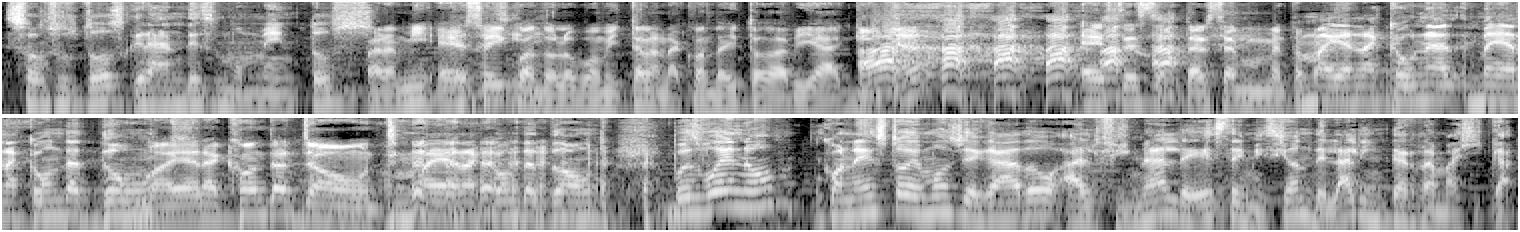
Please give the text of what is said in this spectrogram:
Son sus dos grandes momentos. Para mí, ese y cine. cuando lo vomita la anaconda y todavía guiña, ese es el tercer momento. My. Anaconda, My Anaconda Don't. My anaconda don't. My Anaconda Don't. Pues bueno, con esto hemos llegado al final de esta emisión de La Linterna Mágica.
